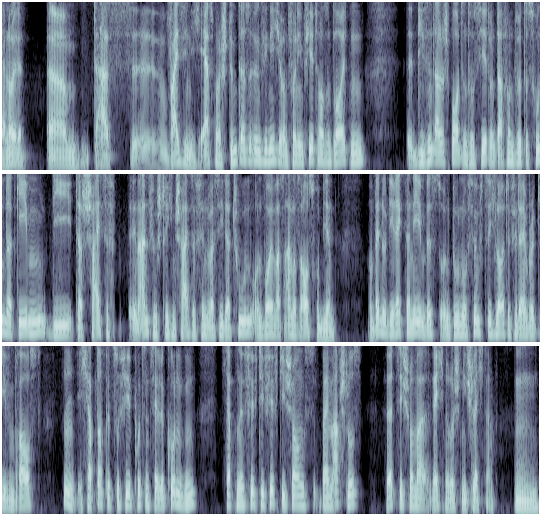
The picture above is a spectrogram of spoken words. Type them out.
Ja, Leute, ähm, das äh, weiß ich nicht. Erstmal stimmt das irgendwie nicht und von den 4000 Leuten, äh, die sind alle sportinteressiert und davon wird es 100 geben, die das Scheiße, in Anführungsstrichen Scheiße finden, was sie da tun und wollen was anderes ausprobieren. Und wenn du direkt daneben bist und du nur 50 Leute für dein Break-Even brauchst, hm, ich habe doppelt so viel potenzielle Kunden, ich habe eine 50-50 Chance beim Abschluss, hört sich schon mal rechnerisch nicht schlecht an. Mhm.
